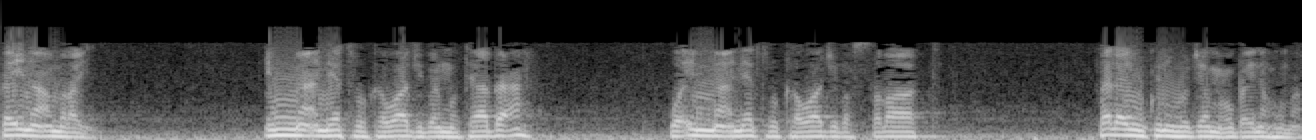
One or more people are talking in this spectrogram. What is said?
بين أمرين إما أن يترك واجب المتابعة وإما أن يترك واجب الصلاة فلا يمكنه الجمع بينهما.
